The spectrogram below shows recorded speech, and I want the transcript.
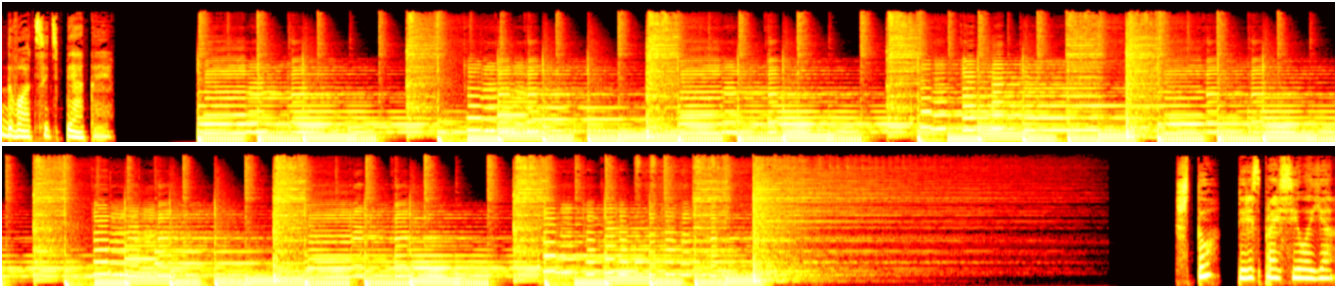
25. «Что?» — переспросила я.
